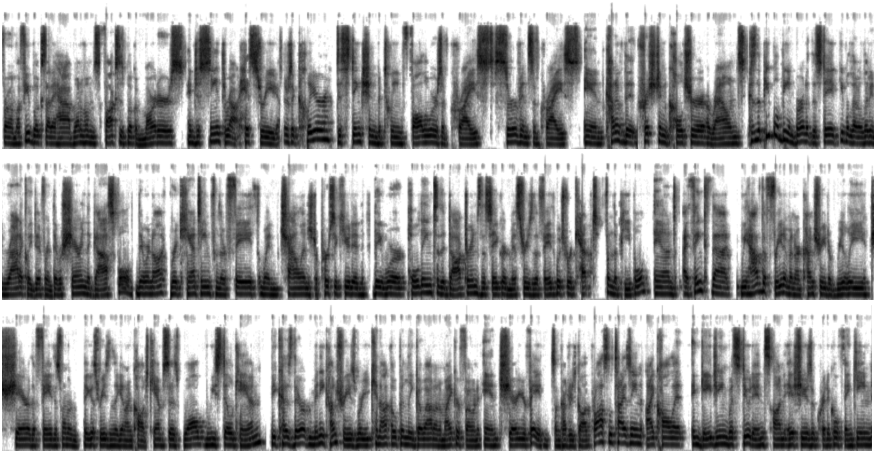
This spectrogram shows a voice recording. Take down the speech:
from a few books that I have. One of them is Fox's Book of Martyrs, and just seeing throughout history, there's a clear distinction between followers of Christ, servants of Christ, and kind of the Christian culture around. Because the people being burned at the stake, people that are living radically different, they were sharing the gospel. They were not recanting from their faith when challenged or persecuted. They were holding to the doctrines, the sacred mysteries of the faith, which were kept from the people. And I think that we have the freedom in our country to really share the faith. It's one of the biggest reasons get on college campuses while we still can, because there are many countries where you cannot openly go out on a microphone and share your faith. Some countries call it proselytizing. I call it engaging with students on issues of critical thinking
